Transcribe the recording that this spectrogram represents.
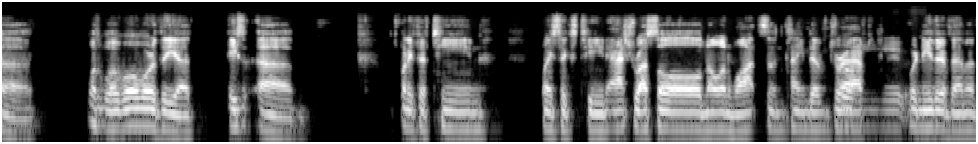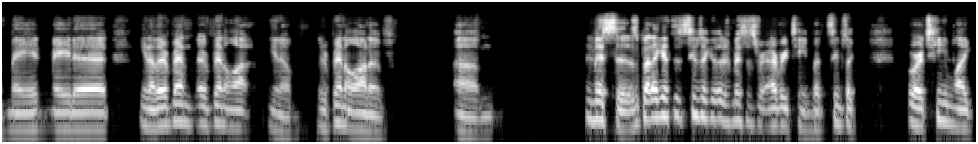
uh, what what, what were the uh, uh, 2015 2016 Ashe Russell, Nolan Watson kind of draft right. where neither of them have made made it. You know, there've been there've been a lot, you know, there've been a lot of um misses, but I guess it seems like there's misses for every team, but it seems like for a team like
